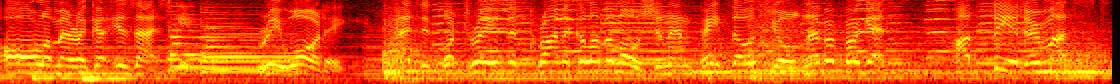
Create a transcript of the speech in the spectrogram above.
all America is asking. Rewarding as it portrays a chronicle of emotion and pathos you'll never forget. A theater must.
